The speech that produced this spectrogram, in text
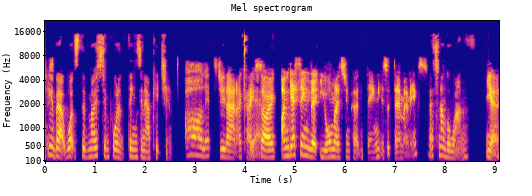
talking about what's the most important things in our kitchen. Oh, let's do that. Okay. Yeah. So I'm guessing that your most important thing is a Thermomix. That's number one. Yeah.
